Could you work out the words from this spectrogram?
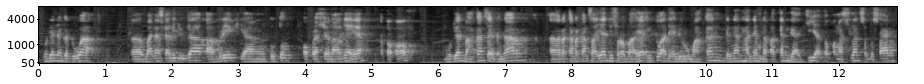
Kemudian yang kedua eh, banyak sekali juga pabrik yang tutup operasionalnya ya atau off. Kemudian bahkan saya dengar eh, rekan-rekan saya di Surabaya itu ada yang dirumahkan dengan hanya mendapatkan gaji atau penghasilan sebesar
